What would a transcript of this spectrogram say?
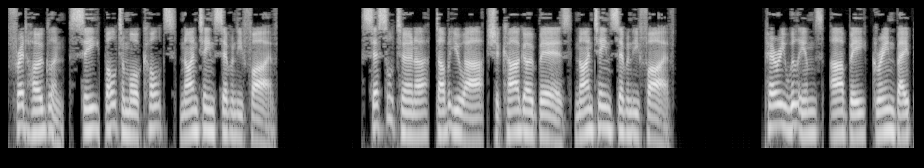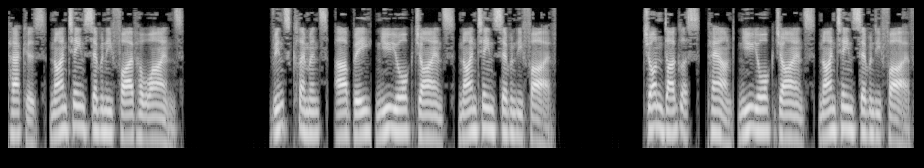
Fred Hoaglin, C Baltimore Colts 1975. Cecil Turner, W.R. Chicago Bears 1975. Perry Williams, R.B. Green Bay Packers 1975 Hawaiians. Vince Clements, R.B. New York Giants 1975. John Douglas, Pound New York Giants 1975.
